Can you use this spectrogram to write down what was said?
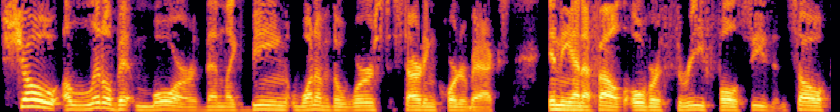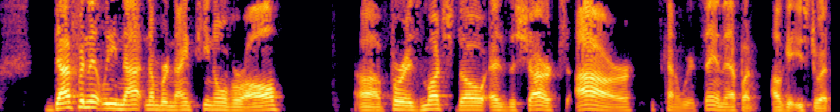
show a little bit more than like being one of the worst starting quarterbacks in the NFL over three full seasons. So definitely not number 19 overall. Uh, for as much though as the Sharks are, it's kind of weird saying that, but I'll get used to it.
